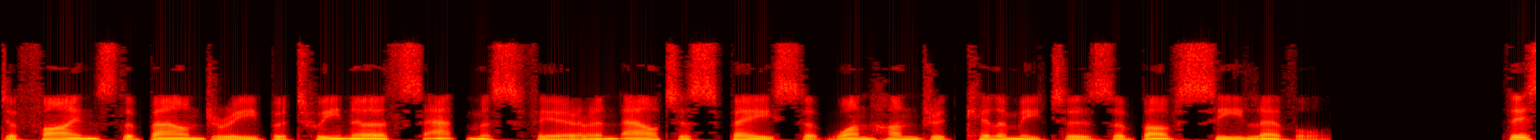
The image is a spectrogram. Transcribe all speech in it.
defines the boundary between Earth's atmosphere and outer space at 100 km above sea level. This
